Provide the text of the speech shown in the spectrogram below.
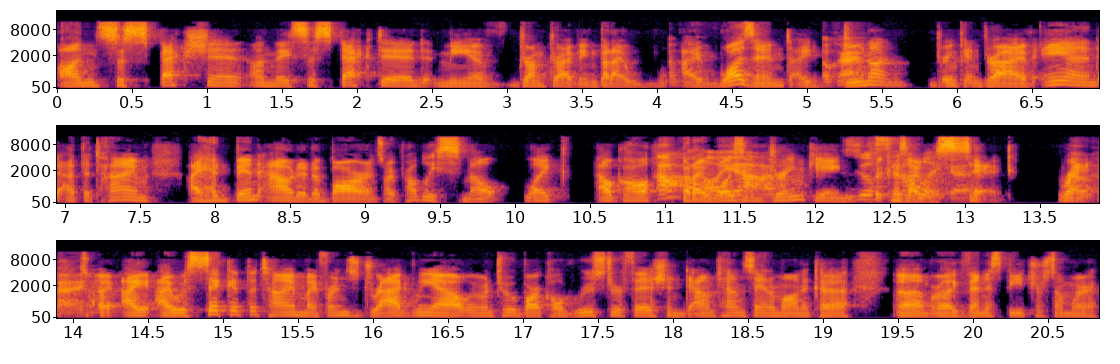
on suspicion on they suspected me of drunk driving but i i wasn't i Okay. do not drink and drive and at the time i had been out at a bar and so i probably smelt like alcohol, but i wasn't yeah, drinking because i was like sick Right. Okay. So I, I I was sick at the time. My friends dragged me out. We went to a bar called Rooster Fish in downtown Santa Monica, um, or like Venice Beach or somewhere.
